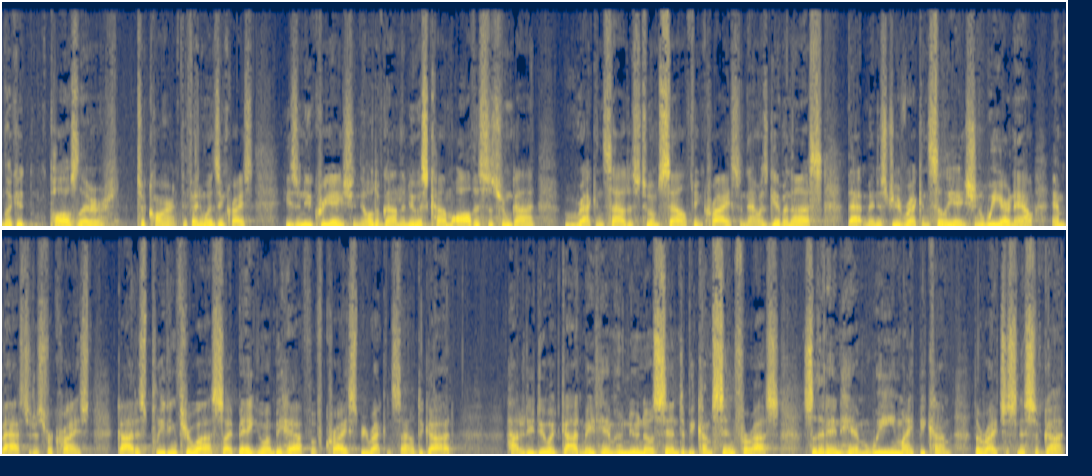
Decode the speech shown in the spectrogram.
Look at Paul's letter to Corinth. If anyone's in Christ, he's a new creation. The old have gone, the new has come. All this is from God, who reconciled us to himself in Christ and now has given us that ministry of reconciliation. We are now ambassadors for Christ. God is pleading through us. I beg you on behalf of Christ, be reconciled to God. How did he do it? God made him who knew no sin to become sin for us, so that in him we might become the righteousness of God.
